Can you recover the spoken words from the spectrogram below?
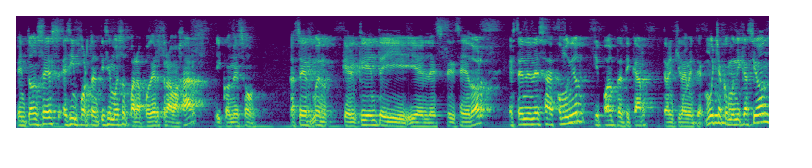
Entonces es importantísimo eso para poder trabajar y con eso hacer, bueno, que el cliente y, el este, diseñador estén en esa comunión y puedan platicar tranquilamente. Mucha comunicación,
